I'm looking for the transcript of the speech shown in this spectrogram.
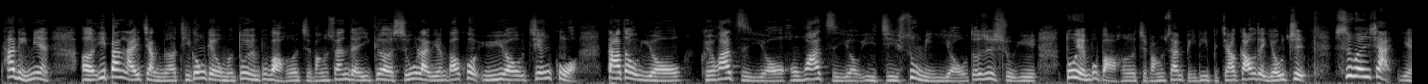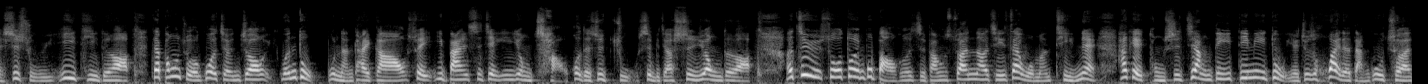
它里面，呃，一般来讲呢，提供给我们多元不饱和脂肪酸的一个食物来源，包括鱼油、坚果、大豆油、葵花籽油、红花籽油以及粟米油，都是属于多元不饱和脂肪酸比例比较高的油脂。室温下也是属于一体的哦。在烹煮的过程中，温度不能太高，所以一般是建议用炒或者是煮是比较适用的哦。而至于说多元不饱和脂肪酸呢，其实在我们体内，它可以同时降低低密度，也就是坏的胆固醇，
